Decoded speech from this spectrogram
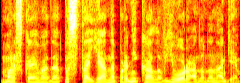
Морская вода постоянно проникала в его рану на ноге.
